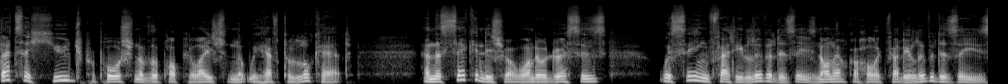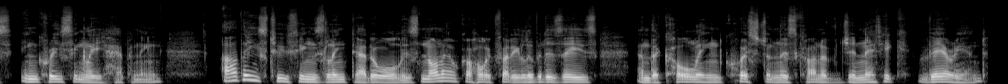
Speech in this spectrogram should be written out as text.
That's a huge proportion of the population that we have to look at. And the second issue I want to address is we're seeing fatty liver disease, non alcoholic fatty liver disease, increasingly happening. Are these two things linked at all? Is non alcoholic fatty liver disease and the choline question, this kind of genetic variant,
